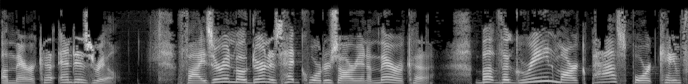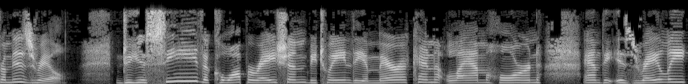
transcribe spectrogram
America and Israel. Pfizer and Moderna's headquarters are in America, but the green mark passport came from Israel. Do you see the cooperation between the American lamb horn and the Israeli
